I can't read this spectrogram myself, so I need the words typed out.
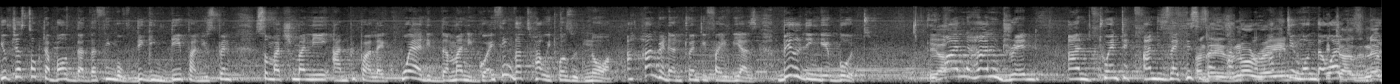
You've just talked about that, the thing of digging deep and you spend so much money and people are like, where did the money go? I think that's how it was with Noah. 125 years building a boat. Yeah. 120 and 20, and it's like this And is there is I'm- no I'm rain. on the It word has of never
